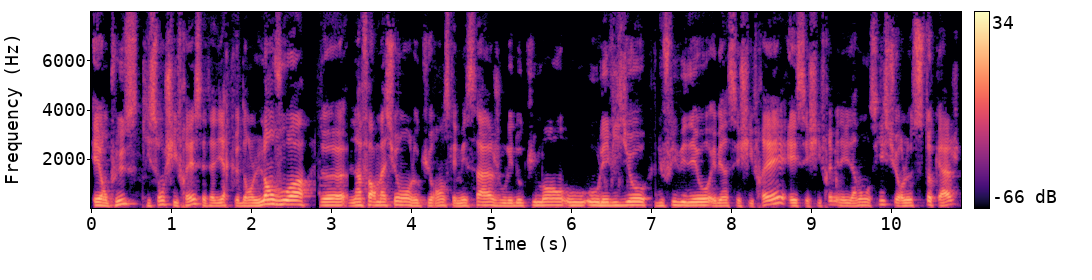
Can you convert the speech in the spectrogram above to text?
et en plus qui sont chiffrés, c'est-à-dire que dans l'envoi de l'information, en l'occurrence les messages ou les documents ou, les visios du flux vidéo, eh c'est chiffré, et c'est chiffré bien évidemment aussi sur le stockage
